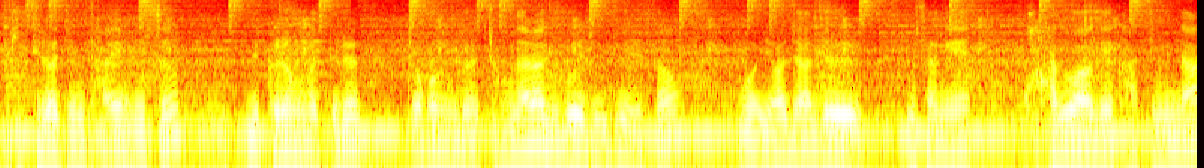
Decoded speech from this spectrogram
비틀어진 사회 모습 이제 그런 것들을 조금 더 적나라하게 보여주기 위해서 뭐 여자들 의상에 과도하게 가슴이나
